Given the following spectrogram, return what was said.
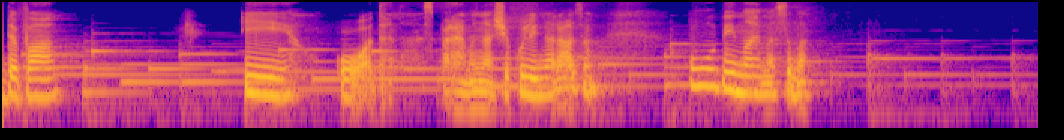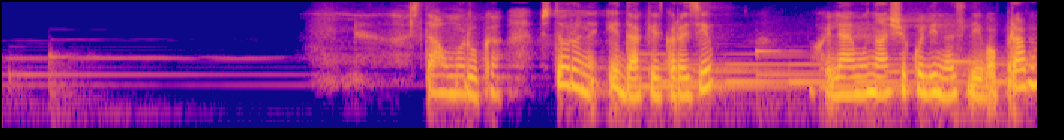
2 і 1. Збираємо наші коліна разом. Обіймаємо себе. Ставимо руки в сторони і декілька разів ухиляємо наші коліна зліва вправо.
